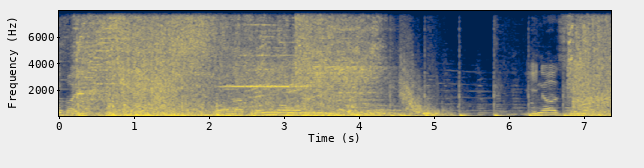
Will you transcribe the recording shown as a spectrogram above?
敗我が洗脳を見るなら稲妻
